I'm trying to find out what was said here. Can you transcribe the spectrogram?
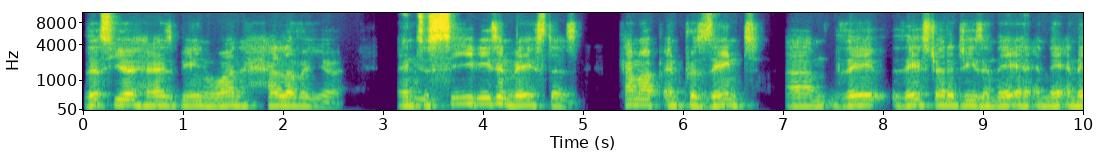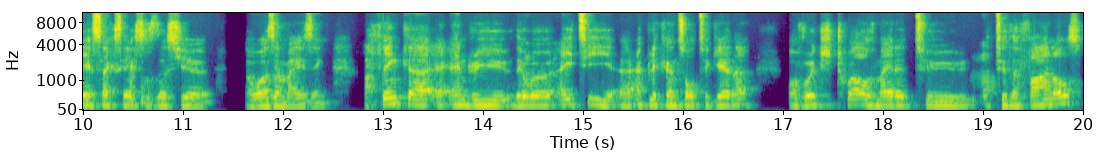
this year has been one hell of a year. And to see these investors come up and present um, their their strategies and their and their and their successes this year was amazing. I think uh, Andrew, there were 80 uh, applicants altogether, of which 12 made it to to the finals,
